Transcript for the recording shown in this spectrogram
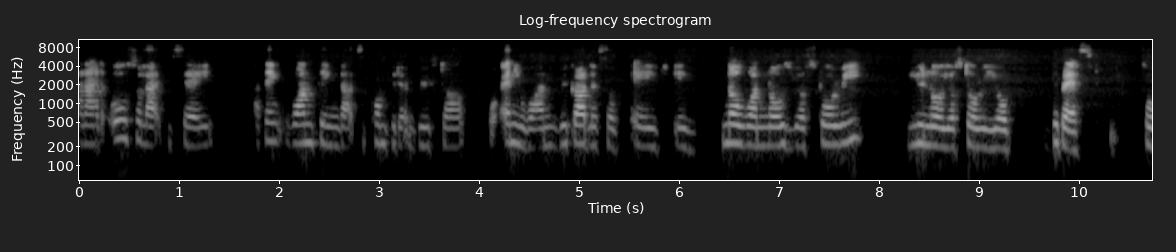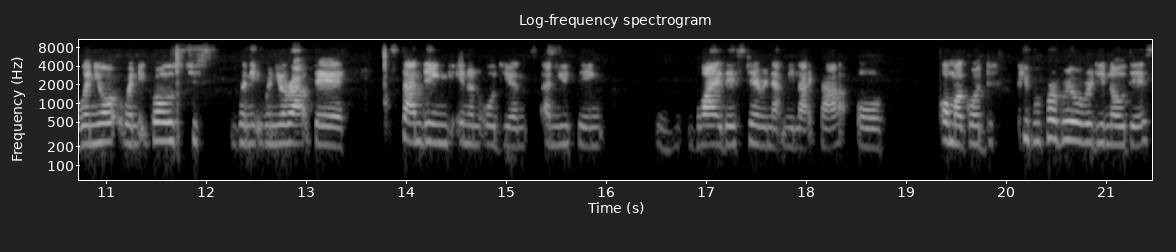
And I'd also like to say, I think one thing that's a confident booster for anyone, regardless of age, is no one knows your story. You know your story, you're the best. So when you're when it goes to when it, when you're out there standing in an audience and you think, why are they staring at me like that? Or, oh my God, people probably already know this.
